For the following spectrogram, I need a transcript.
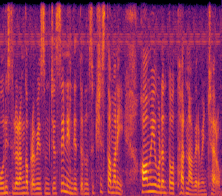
పోలీసులు రంగప్రవేశం చేసి నిందితులను శిక్షిస్తామని హామీ ఇవ్వడంతో ధర్నా విరమించారు.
